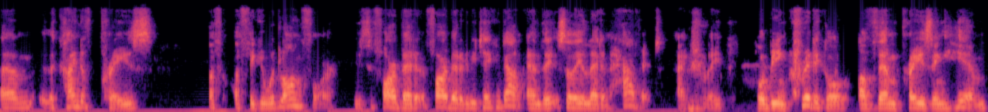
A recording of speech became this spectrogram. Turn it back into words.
um, the kind of praise a, a, figure would long for. It's far better, far better to be taken down. And they, so they let him have it, actually, for being critical of them praising him.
